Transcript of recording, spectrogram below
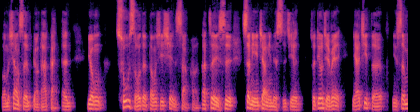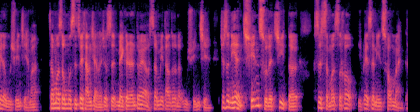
我们向神表达感恩，用。出熟的东西献上哈，那这也是圣灵降临的时间。所以弟兄姐妹，你还记得你生命的五旬节吗？张默松牧师最常讲的就是每个人都要有生命当中的五旬节，就是你很清楚的记得是什么时候你被圣灵充满的，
